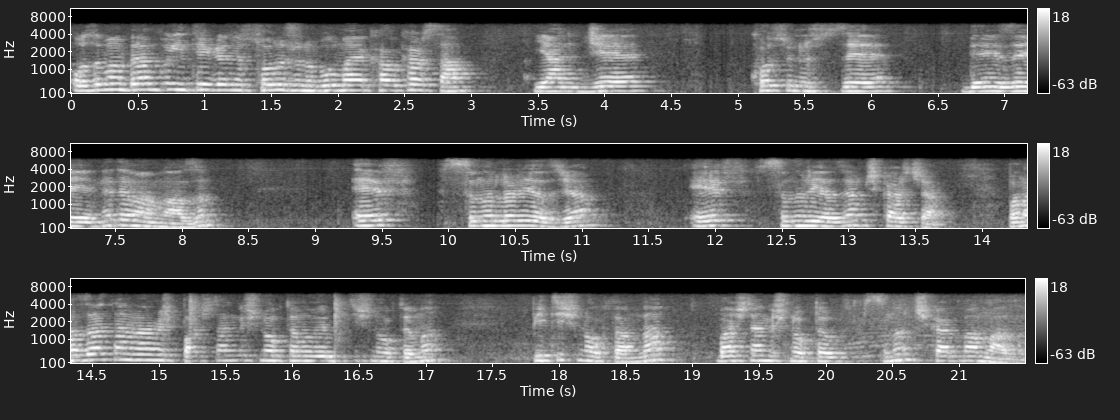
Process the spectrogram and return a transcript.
O zaman ben bu integralin sonucunu bulmaya kalkarsam yani c kosinüs z dz'ye ne demem lazım? f sınırları yazacağım. f sınırı yazacağım çıkartacağım. Bana zaten vermiş başlangıç noktamı ve bitiş noktamı. Bitiş noktamdan başlangıç noktasını çıkartmam lazım.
